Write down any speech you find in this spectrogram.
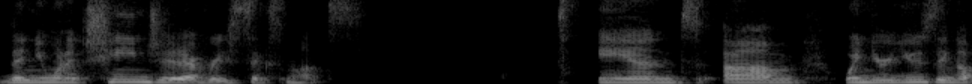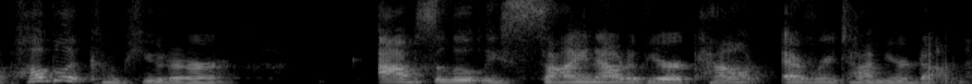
then you want to change it every six months. And um, when you're using a public computer, absolutely sign out of your account every time you're done.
